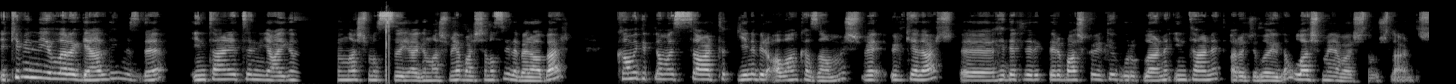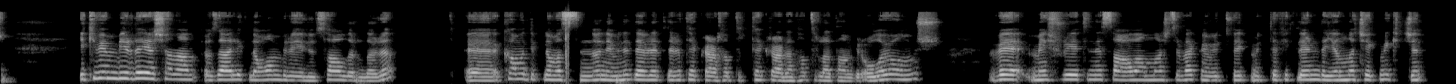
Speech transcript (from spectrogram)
2000'li yıllara geldiğimizde internetin yaygınlaşması, yaygınlaşmaya başlamasıyla beraber Kamu diplomasisi artık yeni bir alan kazanmış ve ülkeler e, hedefledikleri başka ülke gruplarına internet aracılığıyla ulaşmaya başlamışlardır. 2001'de yaşanan özellikle 11 Eylül saldırıları e, kamu diplomasisinin önemini devletlere tekrar hatır, tekrardan hatırlatan bir olay olmuş ve meşruiyetini sağlamlaştırmak ve müttefik, müttefiklerini de yanına çekmek için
